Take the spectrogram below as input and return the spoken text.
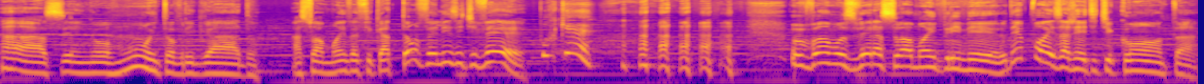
Ah, Senhor, muito obrigado. A sua mãe vai ficar tão feliz em te ver. Por quê? Vamos ver a sua mãe primeiro, depois a gente te conta.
